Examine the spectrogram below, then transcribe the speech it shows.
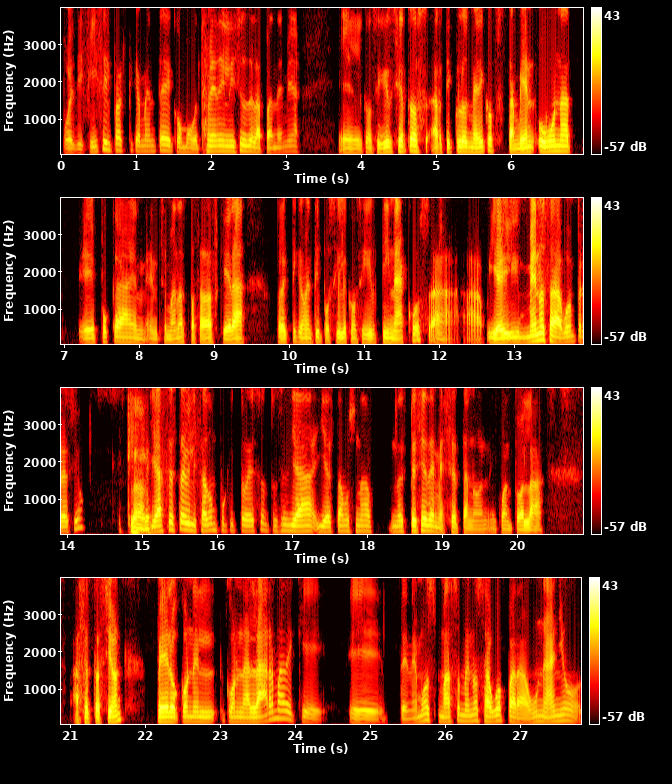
pues difícil prácticamente, como también en inicios de la pandemia, el conseguir ciertos artículos médicos, pues también hubo una época en, en semanas pasadas que era prácticamente imposible conseguir tinacos y, menos a buen precio. Claro. Ya se ha estabilizado un poquito eso, entonces ya, ya estamos una, una especie de meseta, ¿no? En, cuanto a la aceptación, pero con, el, con la alarma de que eh, tenemos más o menos agua para un año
